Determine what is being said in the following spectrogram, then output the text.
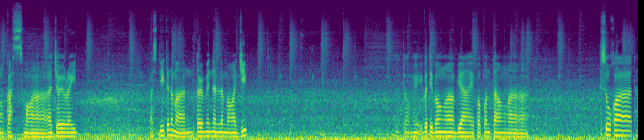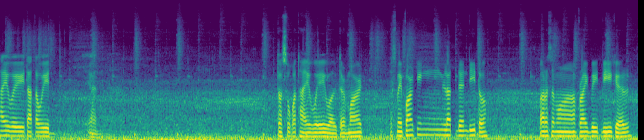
angkas, mga joyride. Tapos dito naman, terminal ng mga jeep. Ito, may iba't ibang ah, biyahe papuntang ah, Sukat, Highway, Tatawid. Yan. Ito, Sukat Highway, Walter Mart. Tapos may parking lot din dito para sa mga private vehicle.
